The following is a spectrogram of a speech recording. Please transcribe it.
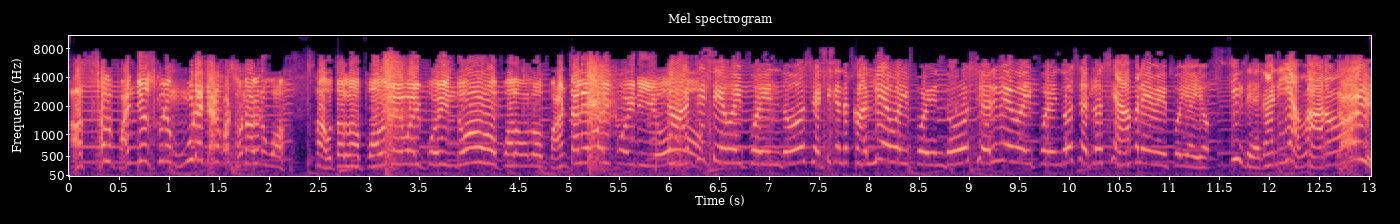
అస్సలు పని చేసుకుని మూడే జరగొట్టున్నావు నువ్వు. అవతల నా పొలం ఏమైపోయిందో పొలంలో పంటలు ఏమైపోయినాయో. చెట్టు ఏమైపోయిందో చెట్టు కింద కళ్ళు ఏమైపోయిందో చెరువు ఏమైపోయిందో చెరులో చేపలు ఏమైపోయాయో. ఇదే గాని వ్యవహారం ఏయ్!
